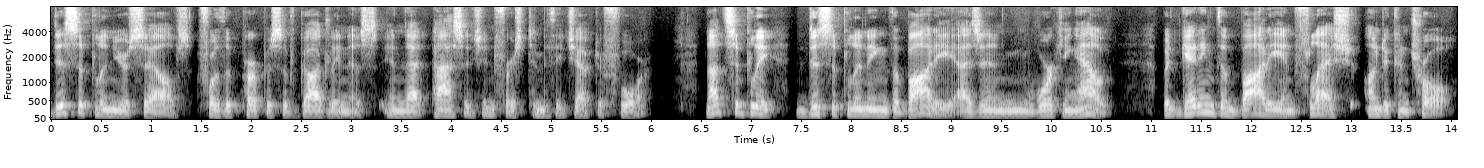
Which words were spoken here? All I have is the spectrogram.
discipline yourselves for the purpose of godliness in that passage in 1 Timothy chapter 4. Not simply disciplining the body, as in working out, but getting the body and flesh under control.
